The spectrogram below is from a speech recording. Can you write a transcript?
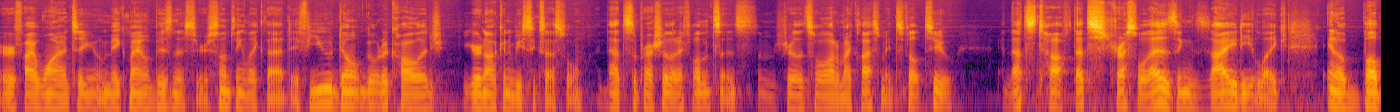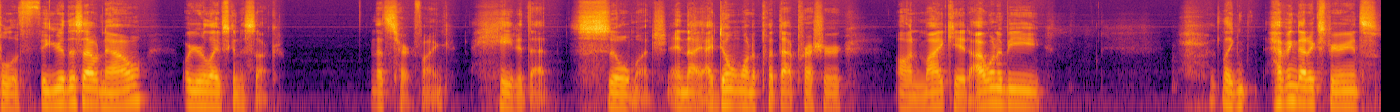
Or if i wanted to you know make my own business or something like that. If you don't go to college you're not going to be successful. That's the pressure that i felt it's, it's, i'm sure that's a lot of my classmates felt too. And that's tough. That's stressful. That is anxiety like in a bubble of figure this out now or your life's going to suck. And that's terrifying. I hated that so much. And i, I don't want to put that pressure on my kid i want to be like having that experience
